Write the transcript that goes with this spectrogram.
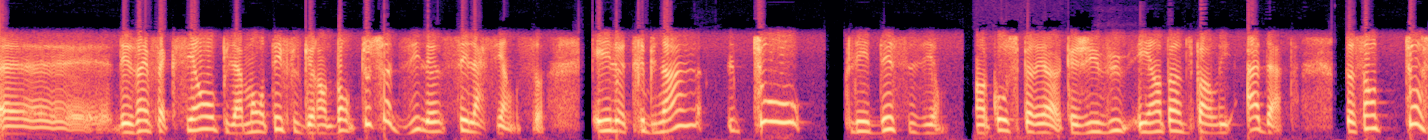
euh, des infections puis la montée fulgurante. Bon, tout ça dit là, c'est la science. Ça. Et le tribunal, toutes les décisions en cours supérieure que j'ai vues et entendu parler à date, ce sont tous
